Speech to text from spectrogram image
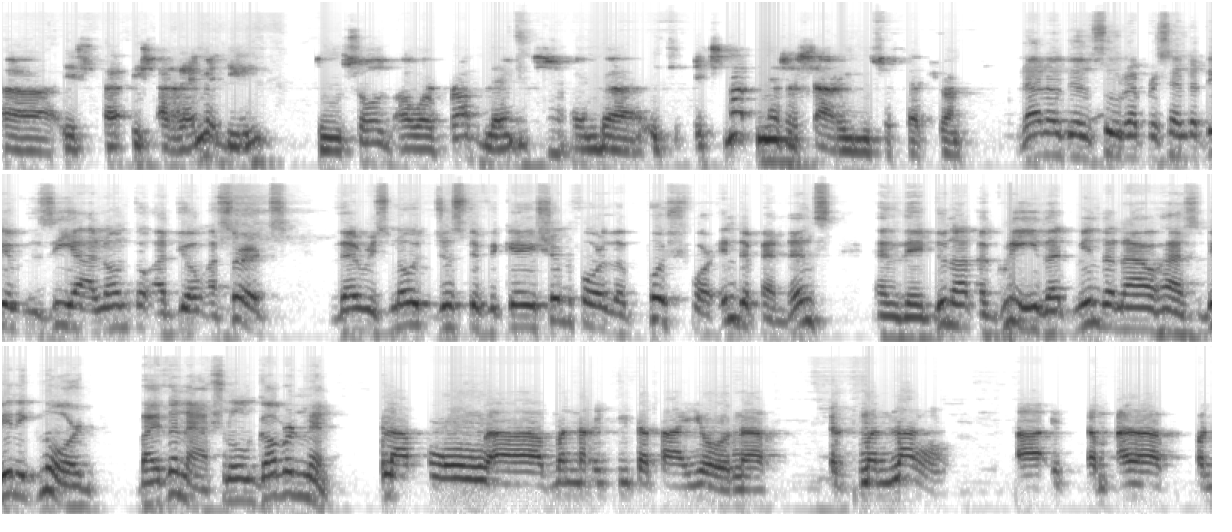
uh, is uh, is a remedy to solve our problems, and uh, it's it's not necessarily secession. Lanao del Sur Representative Zia Alonto Adyong asserts there is no justification for the push for independence and they do not agree that Mindanao has been ignored by the national government. wala pong ah, man nakikita tayo na kahit man lang ah, it, um, ah, pag,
